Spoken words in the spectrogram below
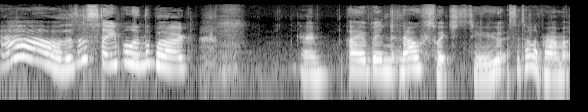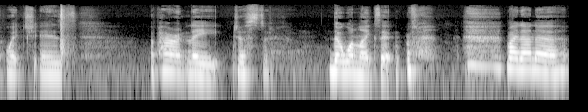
Ow! There's a staple in the bag. Okay, I have been now switched to citalopram, which is apparently just no one likes it. my nana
